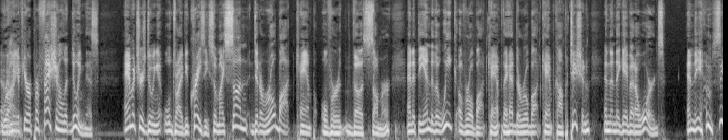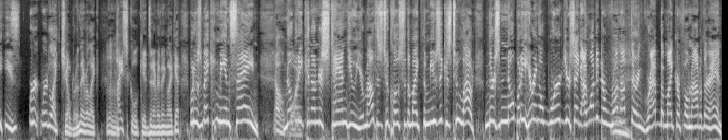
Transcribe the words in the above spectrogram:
I mean, if you're a professional at doing this, amateurs doing it will drive you crazy. So my son did a robot camp over the summer, and at the end of the week of robot camp, they had their robot camp competition, and then they gave out awards. And the MCs were, were like children. They were like Mm-hmm. high school kids and everything like that. But it was making me insane. Oh, Nobody boy. can understand you. Your mouth is too close to the mic. The music is too loud. There's nobody hearing a word you're saying. I wanted to run up there and grab the microphone out of their hand.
